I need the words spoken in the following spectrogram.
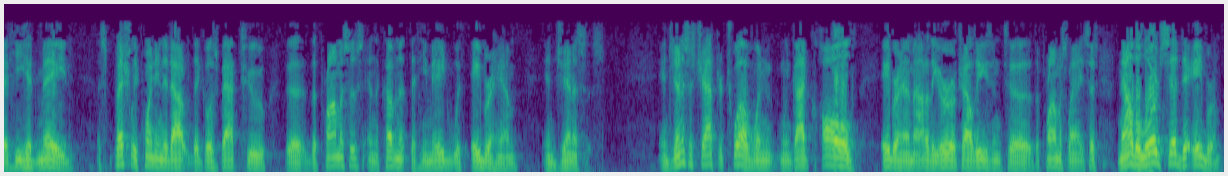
that he had made, especially pointing it out that goes back to the, the promises and the covenant that he made with Abraham in Genesis. In Genesis chapter 12, when, when God called Abraham out of the Ur of Chaldees into the promised land, he says, Now the Lord said to Abram,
